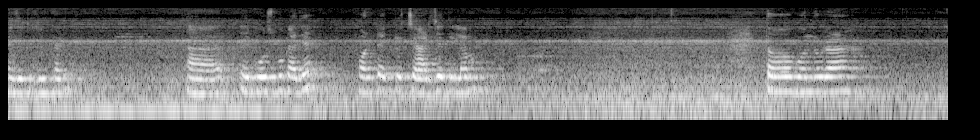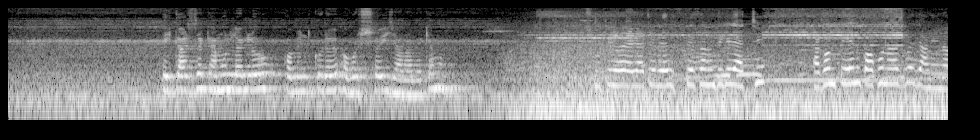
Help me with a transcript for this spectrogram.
এই যে টিফিন গাড়ি। আর এই বসবো কাজে, ফোনটা একটু চার্জে দিলাম। তো বন্ধুরা, এই কাজটা কেমন লাগল কমেন্ট করে অবশ্যই জানাবে, কেমন? ছুটি হয়ে গেছে, রেল স্টেশনের দিকে যাচ্ছি। এখন ট্রেন কখন আসবে জানি না।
